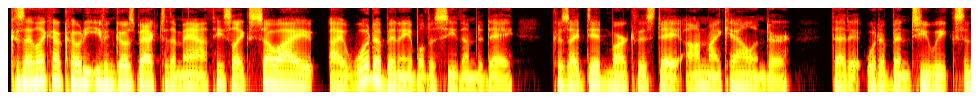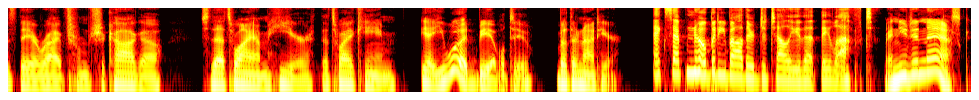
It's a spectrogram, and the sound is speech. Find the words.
Because I like how Kody even goes back to the math. He's like, so I, I would have been able to see them today because I did mark this day on my calendar that it would have been two weeks since they arrived from Chicago. So that's why I'm here. That's why I came. Yeah, you would be able to, but they're not here. Except nobody bothered to tell you that they left. And you didn't ask.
